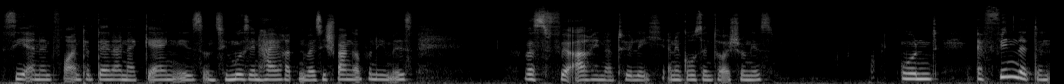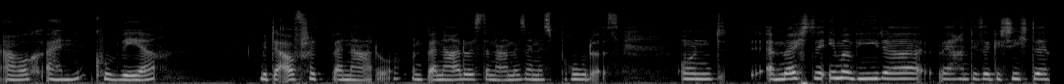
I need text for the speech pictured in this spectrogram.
sie einen Freund hat, der in einer Gang ist und sie muss ihn heiraten, weil sie schwanger von ihm ist, was für Ari natürlich eine große Enttäuschung ist. Und er findet dann auch ein Kuvert mit der Aufschrift Bernardo. Und Bernardo ist der Name seines Bruders. Und er möchte immer wieder während dieser Geschichte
